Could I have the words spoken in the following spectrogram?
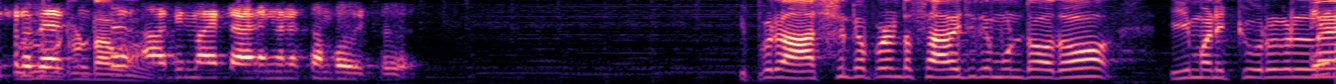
പ്രദേശത്ത് ആദ്യമായിട്ടാണ് ഇങ്ങനെ സംഭവിച്ചത്. ഇപ്പോൾ ആശങ്കപ്പെടേണ്ട സാഹചര്യമുണ്ടോ? അതോ ഈ മണിക്കൂറുകളിലെ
